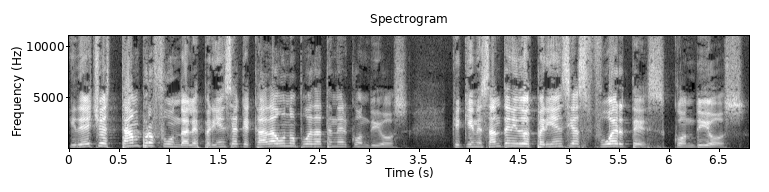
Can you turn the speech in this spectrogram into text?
Y de hecho es tan profunda la experiencia que cada uno pueda tener con Dios, que quienes han tenido experiencias fuertes con Dios,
